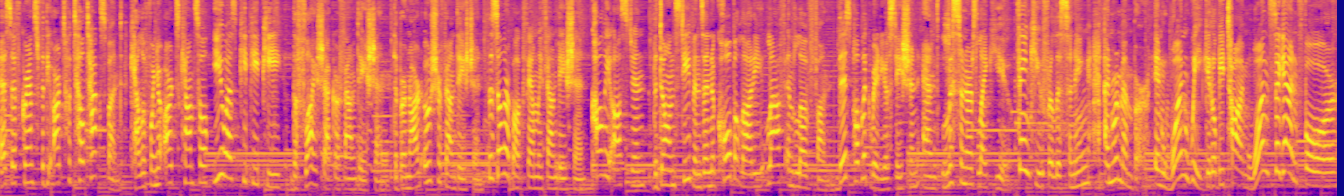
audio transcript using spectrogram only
SF Grants for the Arts Hotel Tax Fund, California Arts Council, USPPP, the Fleischacker Foundation, the Bernard Osher Foundation, the Zellerbach Family Foundation, Collie Austin, the Don Stevens and Nicole Bellotti Laugh and Love Fund, this public radio station, and listeners like you. Thank you for listening, and remember, in one week it'll be time once again for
